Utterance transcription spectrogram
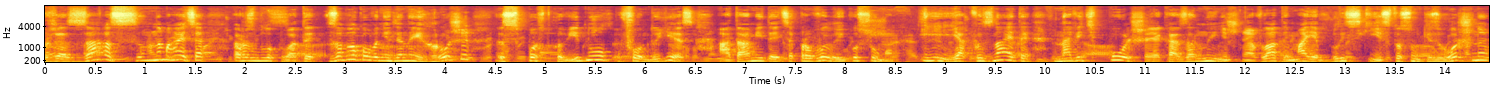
вже зараз намагається розблокувати заблоковані для неї гроші з постковідного фонду ЄС, а там йдеться про велику суму. І як ви знаєте, навіть Польща, яка за нинішньої влади має близькі стосунки з Угорщиною,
